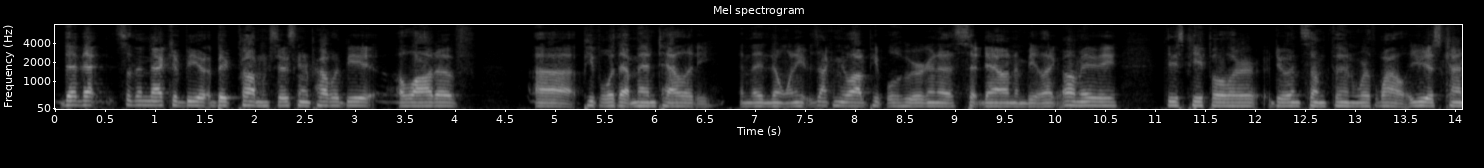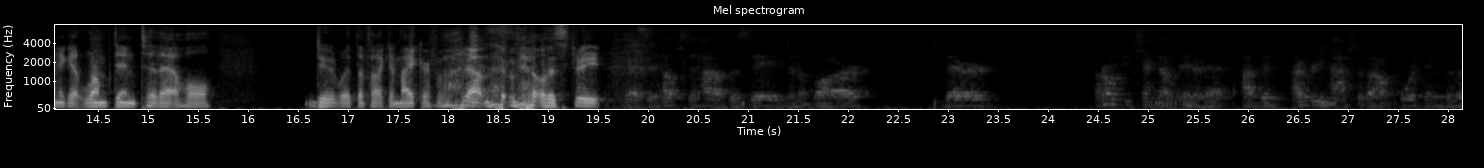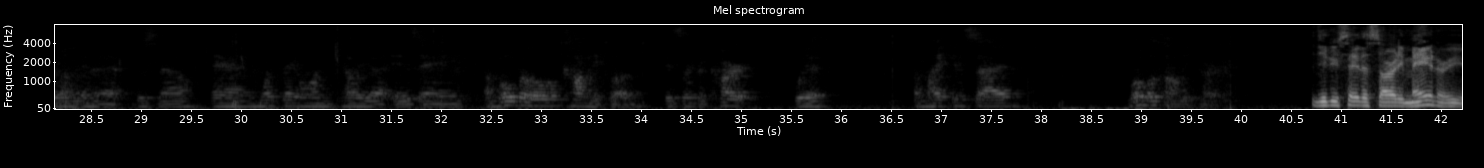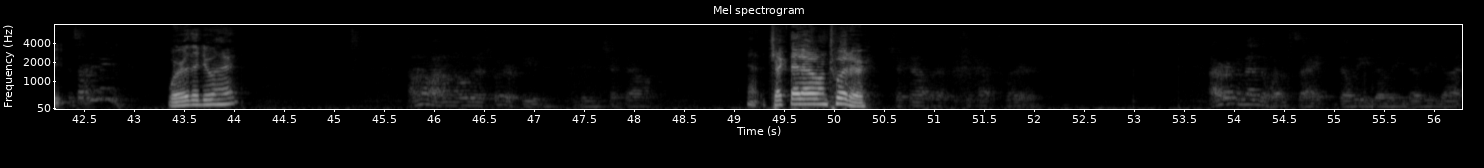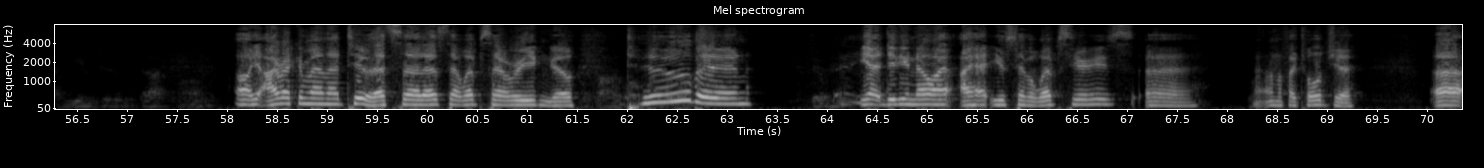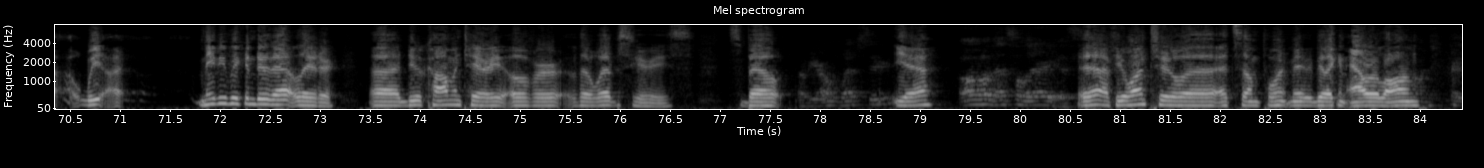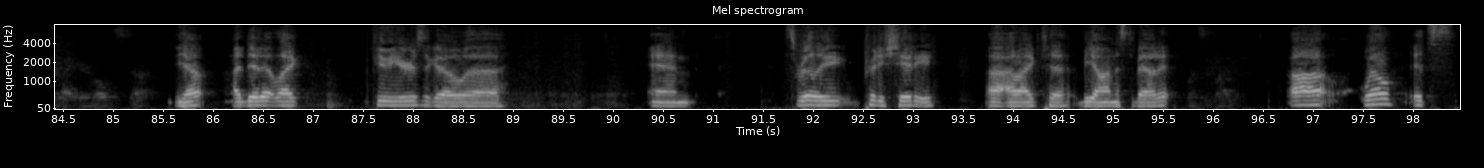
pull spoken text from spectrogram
that that so then that could be a big problem because there's going to probably be a lot of uh, people with that mentality, and they don't want to. There's not going to be a lot of people who are going to sit down and be like, oh, maybe these people are doing something worthwhile. You just kind of get lumped into that whole dude with the fucking microphone out in the middle of the street. Yes, it helps to have the stage and a bar. There, I don't know if you checked out the internet. I've been I've rehashed about four things I read on the internet just now, and one thing I want to tell you is a a mobile comedy club. It's like a cart with a mic inside. Mobile comedy cart. Did you say this is already made, or you, It's already made. where are they doing it? I don't know. I don't know their Twitter feed. You can check out Yeah, check that out on Twitter. check out their check out Twitter. I recommend the website www.youtube.com. Oh yeah, I recommend that too. That's uh, that's that website where you can go tubing. Yeah, did you know I I used to have a web series? Uh, I don't know if I told you. Uh, we I, maybe we can do that later. Uh, do a commentary over the web series. It's about Of your own web series? yeah, Oh, that's hilarious. yeah. If you want to, uh, at some point, maybe be like an hour long. About your old stuff. Yep, I did it like a few years ago, uh, and it's really pretty shitty. Uh, I like to be honest about it. What's it like? Uh, well, it's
